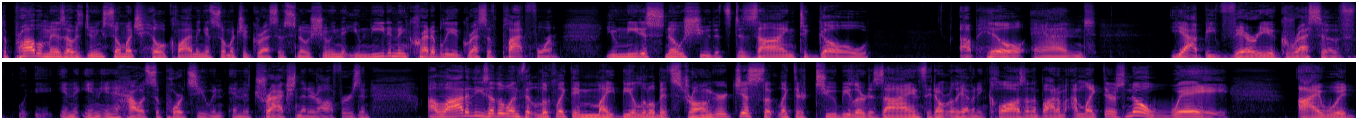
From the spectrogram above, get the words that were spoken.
The problem is, I was doing so much hill climbing and so much aggressive snowshoeing that you need an incredibly aggressive platform. You need a snowshoe that's designed to go uphill and, yeah, be very aggressive in in, in how it supports you and, and the traction that it offers. And a lot of these other ones that look like they might be a little bit stronger just look like they're tubular designs. They don't really have any claws on the bottom. I'm like, there's no way I would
